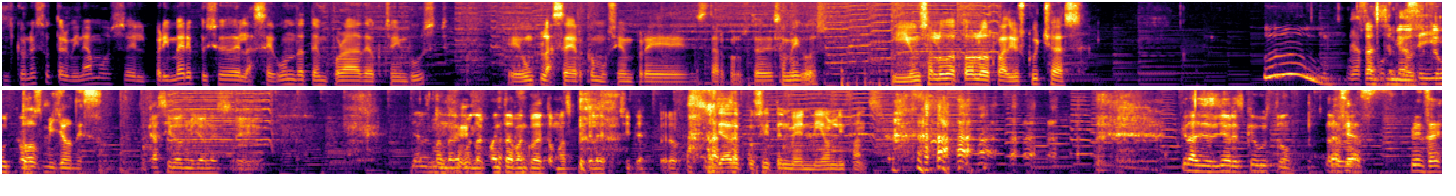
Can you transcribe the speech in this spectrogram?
Y con eso terminamos el primer episodio de la segunda temporada de Octane Boost. Eh, un placer, como siempre, estar con ustedes, amigos. Y un saludo a todos los radioescuchas. Uh, Ya gracias, somos amigos. casi dos millones. casi dos millones. eh, ya les mandaremos la cuenta de banco de Tomás para que le deposite, pero Ya deposítenme en mi OnlyFans. gracias, señores, qué gusto. Gracias. Cuídense.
